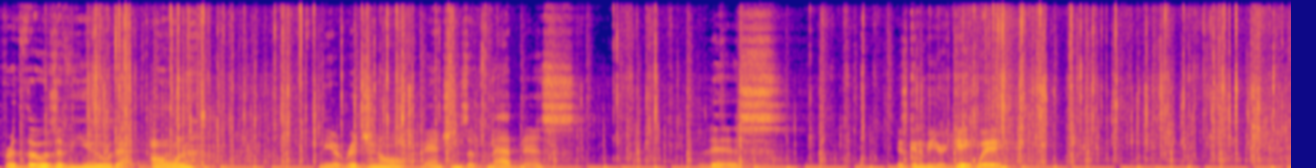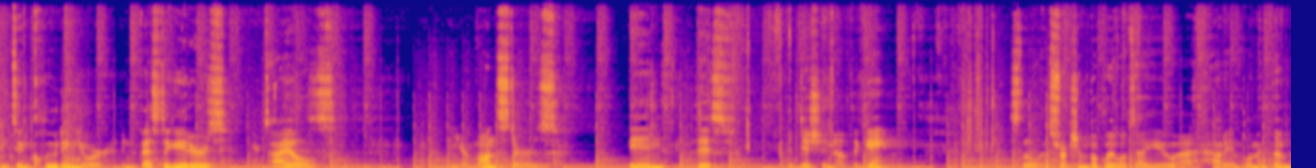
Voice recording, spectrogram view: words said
For those of you that own the original Mansions of Madness, this is to be your gateway into including your investigators, your tiles, and your monsters in this edition of the game. This little instruction booklet will tell you uh, how to implement them.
